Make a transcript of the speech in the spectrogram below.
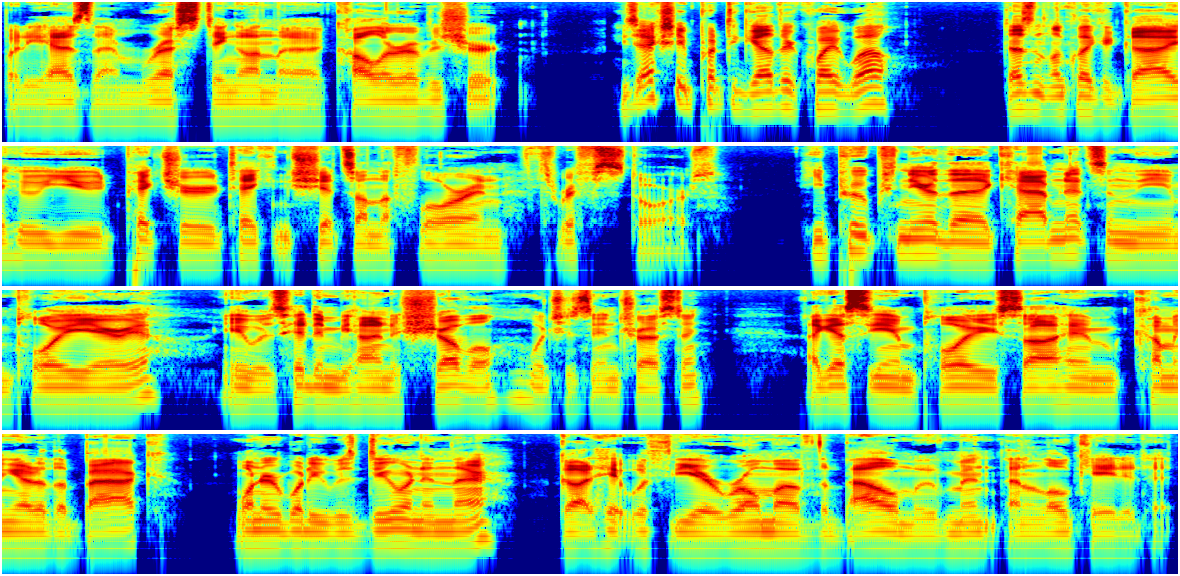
but he has them resting on the collar of his shirt. He's actually put together quite well. Doesn't look like a guy who you'd picture taking shits on the floor in thrift stores. He pooped near the cabinets in the employee area. It was hidden behind a shovel, which is interesting. I guess the employee saw him coming out of the back, wondered what he was doing in there, got hit with the aroma of the bowel movement, then located it.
